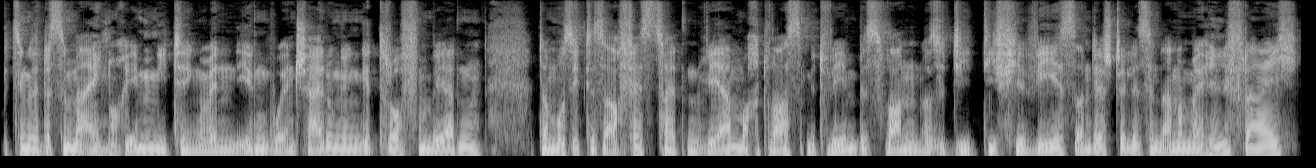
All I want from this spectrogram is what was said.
beziehungsweise da sind wir eigentlich noch im Meeting. Wenn irgendwo Entscheidungen getroffen werden, dann muss ich das auch festhalten. Wer macht was, mit wem, bis wann. Also die, die vier Ws an der Stelle sind auch nochmal hilfreich.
